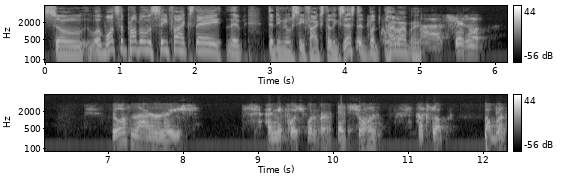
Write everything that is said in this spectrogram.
So, what's the problem with Ceefax? They, they didn't even know Ceefax still existed, but however. Uh, says on Northern Ireland News, and you push whatever it's on, and it's up Dublin,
